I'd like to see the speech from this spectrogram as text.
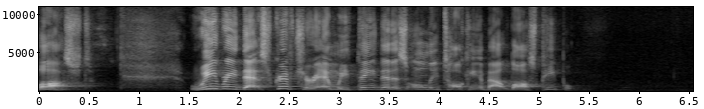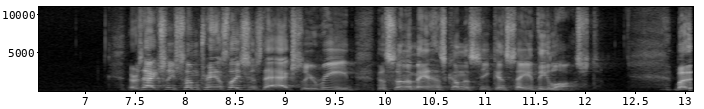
Lost." We read that scripture and we think that it's only talking about lost people. There's actually some translations that actually read, The Son of Man has come to seek and save the lost. But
